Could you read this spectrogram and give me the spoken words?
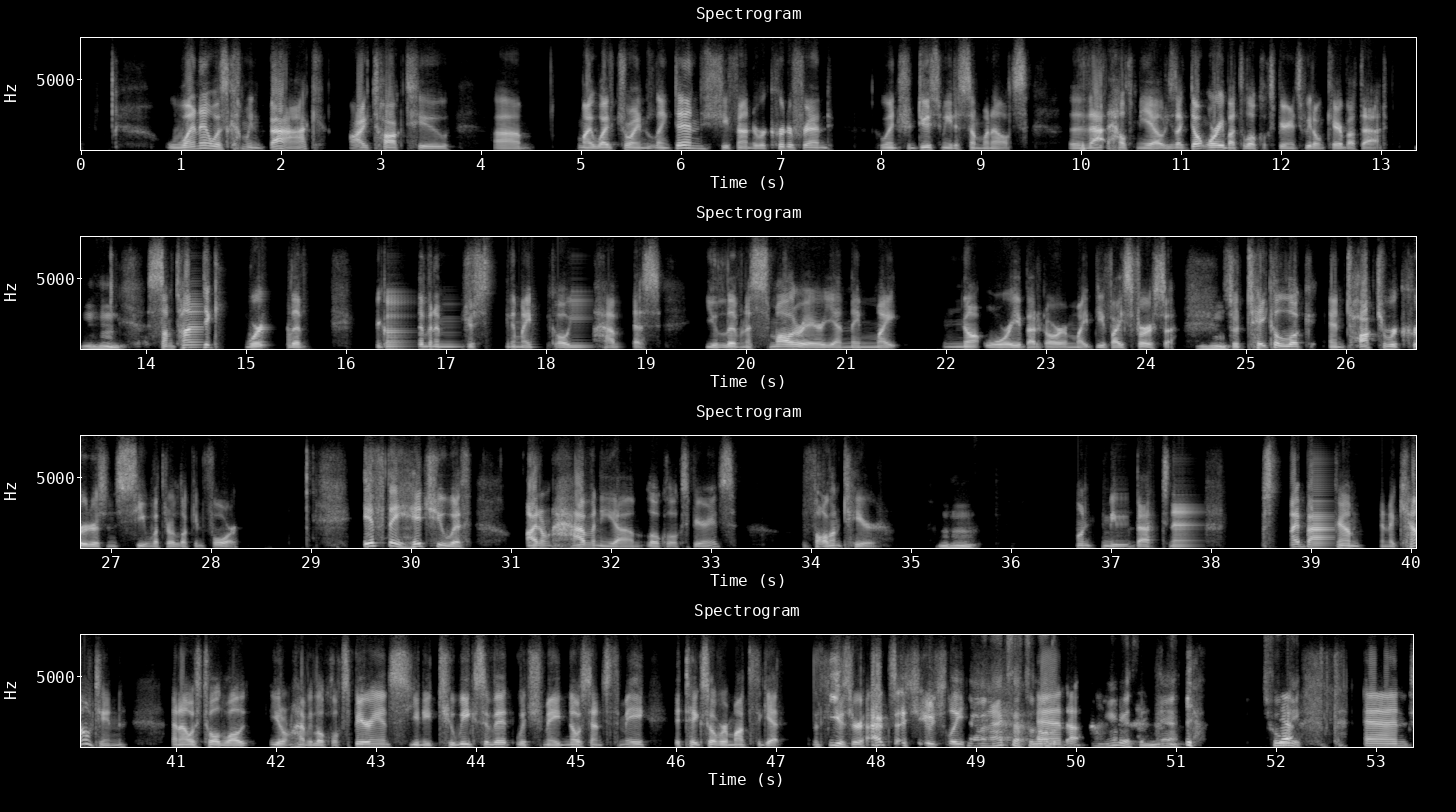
When I was coming back, I talked to um, my wife joined LinkedIn. She found a recruiter friend who introduced me to someone else. That helped me out. He's like, don't worry about the local experience. We don't care about that. Mm-hmm. Sometimes it where live, you're going to live in a major city. They might go, oh, you have this. You live in a smaller area, and they might not worry about it, or it might be vice versa. Mm-hmm. So take a look and talk to recruiters and see what they're looking for. If they hit you with, I don't have any um, local experience, volunteer. Mm-hmm. Want to be best now. My background in accounting, and I was told, well, you don't have any local experience. You need two weeks of it, which made no sense to me. It takes over a month to get user access usually. You have an access to and, uh, everything, yeah. Yeah. Two yeah. weeks. And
